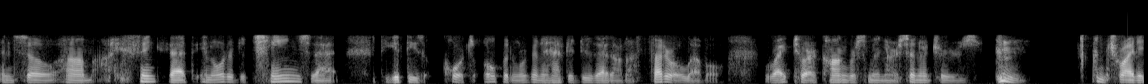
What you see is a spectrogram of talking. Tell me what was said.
And so um, I think that in order to change that, to get these courts open, we're going to have to do that on a federal level, right to our congressmen, our senators, and try to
